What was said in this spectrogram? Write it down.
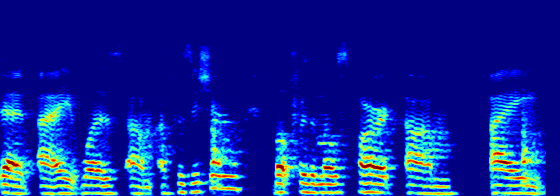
that I was um, a physician, but for the most part, um, I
